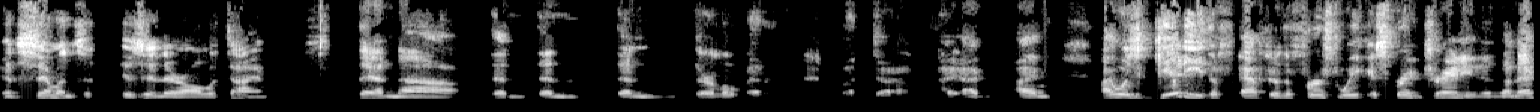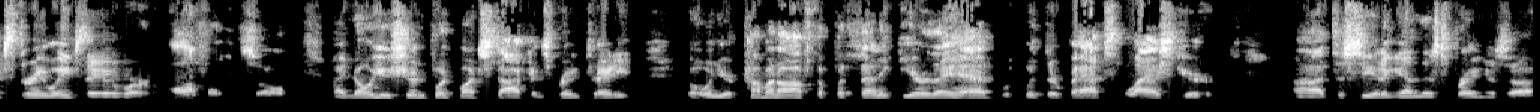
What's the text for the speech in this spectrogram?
and Simmons is in there all the time, then uh, then then then they're a little better than that. But uh, I, I I'm I was giddy the, after the first week of spring training, and the next three weeks they were awful. So I know you shouldn't put much stock in spring training, but when you're coming off the pathetic year they had with, with their bats last year, uh, to see it again this spring is a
